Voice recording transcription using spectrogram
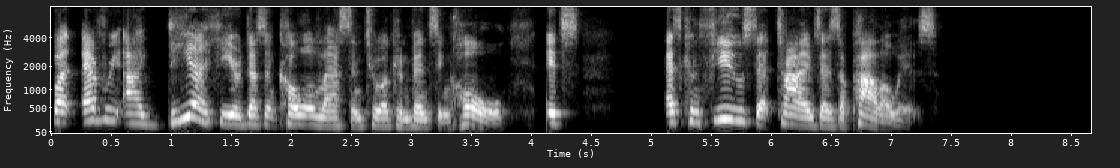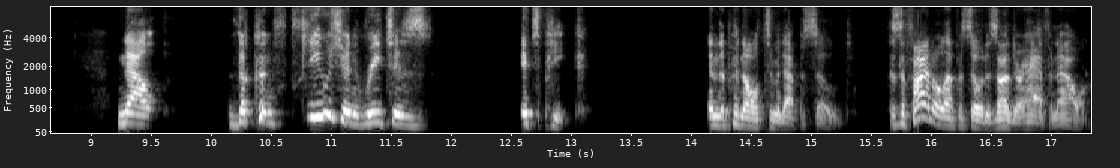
but every idea here doesn't coalesce into a convincing whole. It's as confused at times as Apollo is. Now, the confusion reaches its peak in the penultimate episode, because the final episode is under half an hour.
